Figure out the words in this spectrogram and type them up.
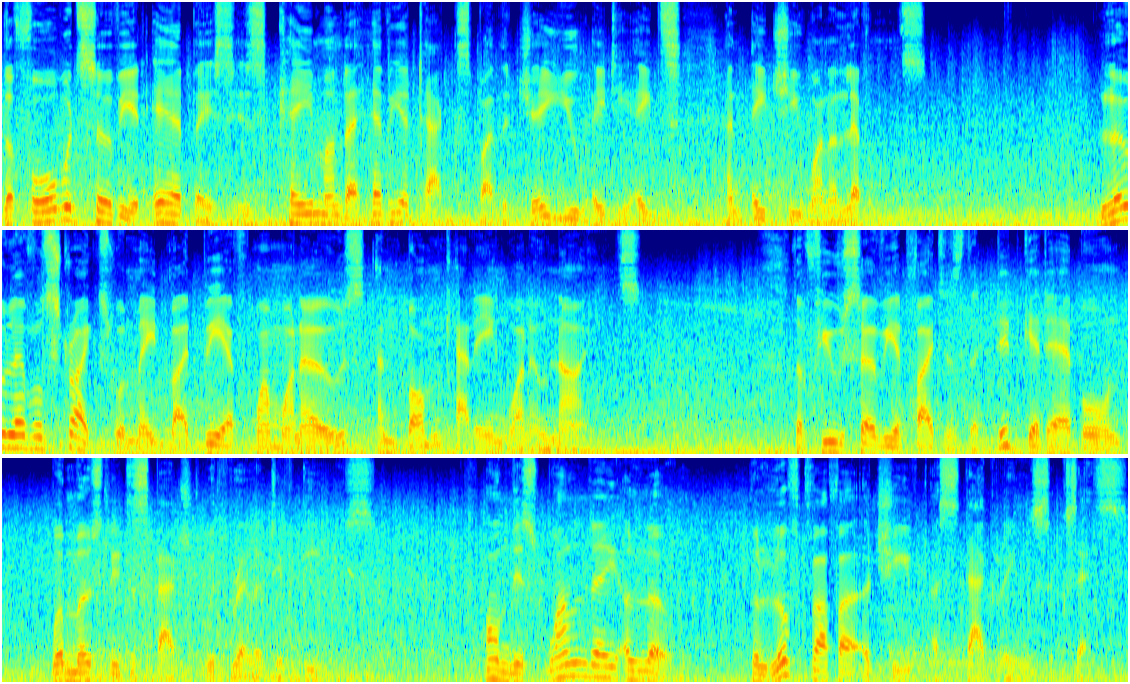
The forward Soviet air bases came under heavy attacks by the Ju-88s and He-111s. Low-level strikes were made by Bf-110s and bomb-carrying 109s. The few Soviet fighters that did get airborne were mostly dispatched with relative ease. On this one day alone, the Luftwaffe achieved a staggering success.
